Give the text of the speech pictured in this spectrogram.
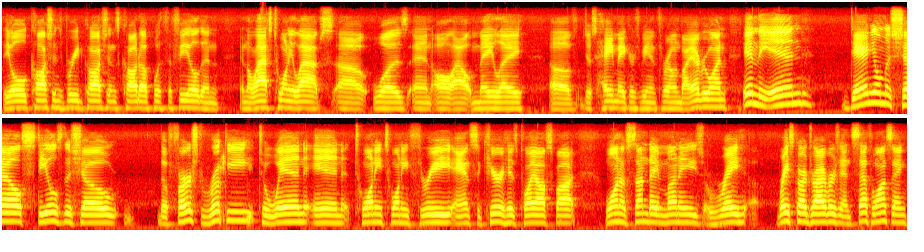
the old cautions breed cautions caught up with the field, and in the last 20 laps uh, was an all-out melee of just haymakers being thrown by everyone. In the end, Daniel Michelle steals the show, the first rookie to win in 2023 and secure his playoff spot one of Sunday Money's race, race car drivers, and Seth Wansing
